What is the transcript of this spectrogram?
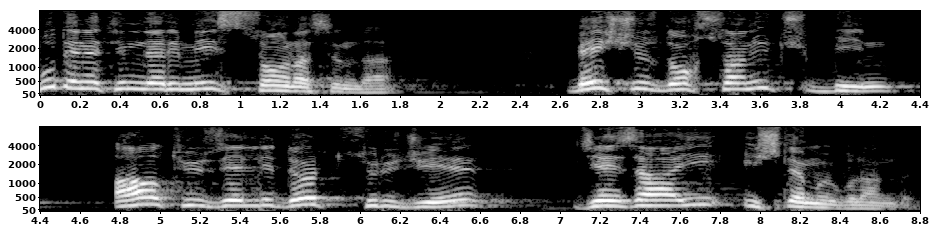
Bu denetimlerimiz sonrasında 593 bin 654 sürücüye cezai işlem uygulandı.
